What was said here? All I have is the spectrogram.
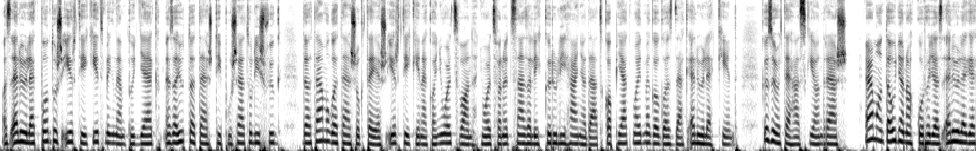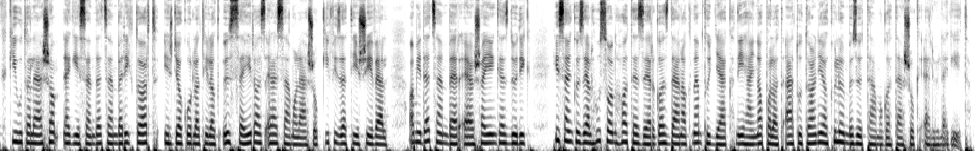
Az előleg pontos értékét még nem tudják, ez a juttatás típusától is függ, de a támogatások teljes értékének a 80-85 százalék körüli hányadát kapják majd meg a gazdák előlegként, közölte Hászki András. Elmondta ugyanakkor, hogy az előlegek kiutalása egészen decemberig tart, és gyakorlatilag összeír az elszámolások kifizetésével, ami december 1-én kezdődik, hiszen közel 26 ezer gazdának nem tudják néhány nap alatt átutalni a különböző támogatások előlegét.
